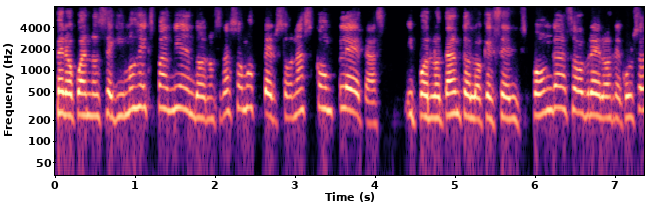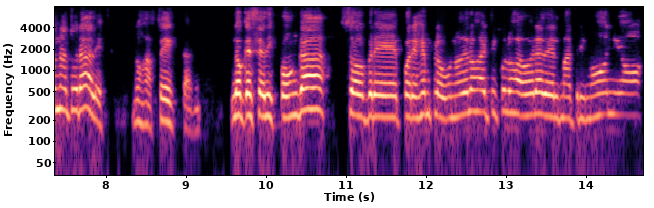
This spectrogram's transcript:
pero cuando seguimos expandiendo, nosotros somos personas completas y por lo tanto lo que se disponga sobre los recursos naturales nos afectan. Lo que se disponga sobre, por ejemplo, uno de los artículos ahora del matrimonio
